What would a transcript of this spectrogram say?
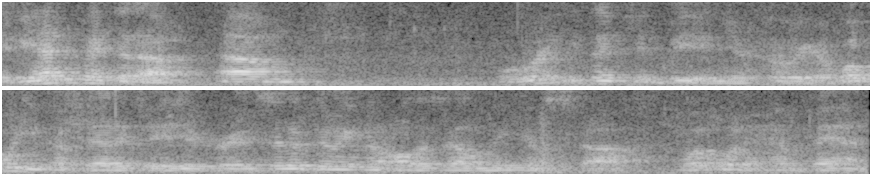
If you hadn't picked it up, um, where do you think you'd be in your career? What would you have dedicated your career? Instead of doing all this El Nino stuff, what would it have been?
